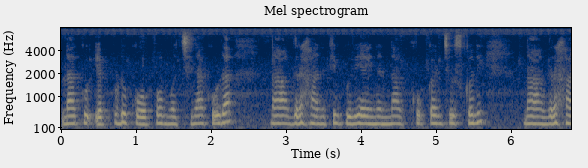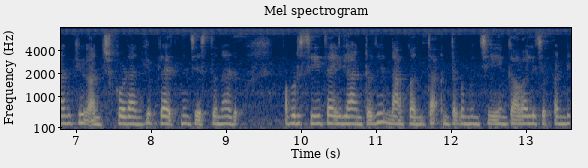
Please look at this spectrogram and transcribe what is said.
నాకు ఎప్పుడు కోపం వచ్చినా కూడా నా ఆగ్రహానికి గురి అయిన నా కుక్కను చూసుకొని నా ఆగ్రహానికి అంచుకోవడానికి ప్రయత్నం చేస్తున్నాడు. అప్పుడు సీత ఇలా అంటుంది నాకు అంత అంతకు మించి ఏం కావాలి చెప్పండి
